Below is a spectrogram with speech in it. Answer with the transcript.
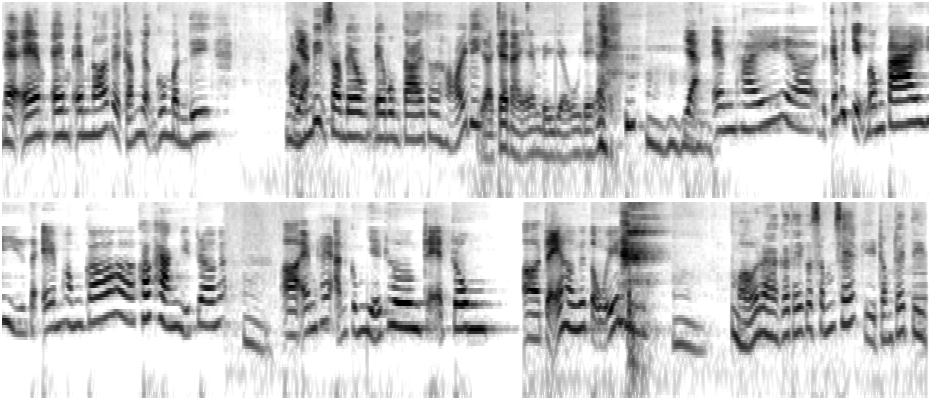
Nè em em em nói về cảm nhận của mình đi mà Dạ. không biết sao đeo đeo bông tai thôi hỏi đi. Dạ cái này em bị dụ vậy. Dạ em thấy ờ, cái mấy chuyện bông tai cái gì thì em không có khó khăn gì hết trơn á. Ờ, em thấy ảnh cũng dễ thương trẻ trung ờ, trẻ hơn cái tuổi. Mở ra có thấy có sấm sét gì trong trái tim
